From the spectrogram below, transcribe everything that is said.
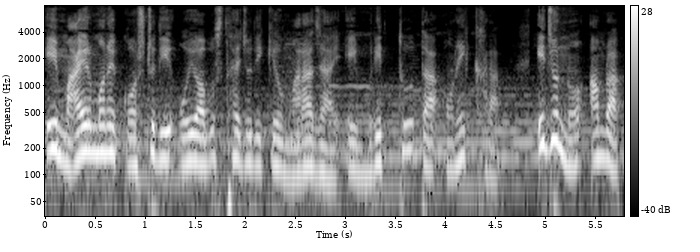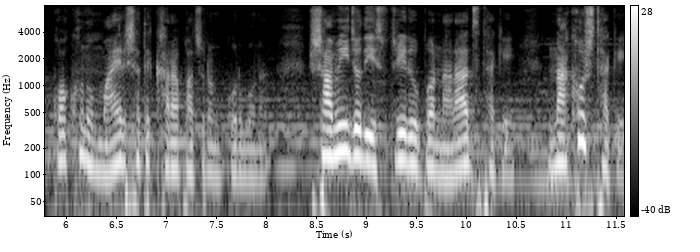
এই মায়ের মনে কষ্ট দিয়ে ওই অবস্থায় যদি কেউ মারা যায়, এই মৃত্যু তা অনেক খারাপ। এজন্য আমরা কখনো মায়ের সাথে খারাপ আচরণ করব না। স্বামী যদি স্ত্রীর উপর নারাজ থাকে, নাখোশ থাকে,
